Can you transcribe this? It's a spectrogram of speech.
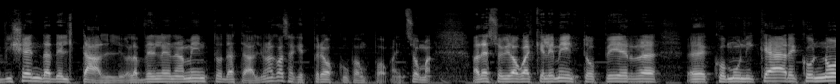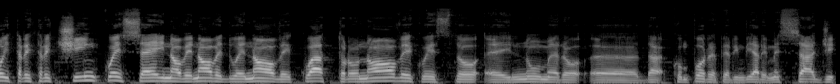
vicenda del taglio, l'avvelenamento da taglio, una cosa che preoccupa un po', ma insomma adesso vi do qualche elemento per eh, comunicare con noi 335 699 2949, questo è il numero eh, da comporre per inviare messaggi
